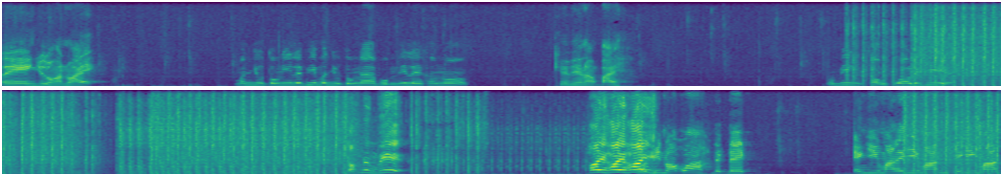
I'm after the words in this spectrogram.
เอ้ยเอ็งอยู่ตรงนั้นไว้มันอยู่ตรงนี้เลยพี่มันอยู่ตรงหน้าผมนี่เลยข้างนอก โอเคพี่กำลังไป มันวิ่งสองตัวเลยพี่ น็อกหนึ่งพี่เฮ้ยเฮ้ยเฮ้ย เฮ้ยพี่น็อกว่ะเด็กๆ เอ็งยิงมันเอ็งยิงมันเอ็งยิงมัน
